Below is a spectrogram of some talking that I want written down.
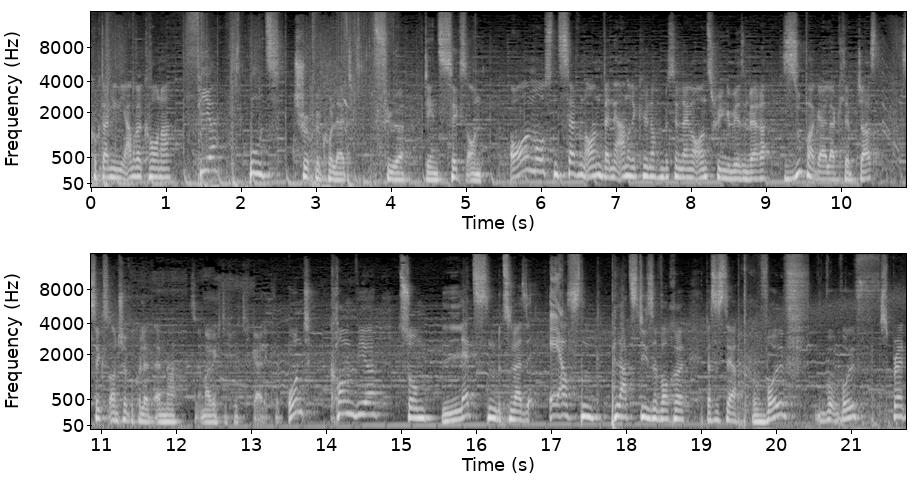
Guckt dann in die andere Corner. 4 Boots Triple Colette für den 6-On. Almost ein 7-On, wenn der andere Kill noch ein bisschen länger on-screen gewesen wäre. Super geiler Clip, Just. 6-On Triple Colette Ender sind immer richtig, richtig geile Clip. Und kommen wir zum letzten bzw. ersten Platz diese Woche. Das ist der Wolf, Wolf Spread,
